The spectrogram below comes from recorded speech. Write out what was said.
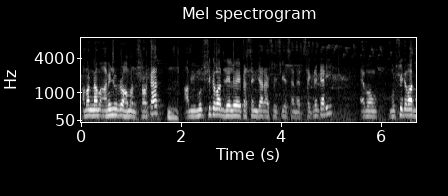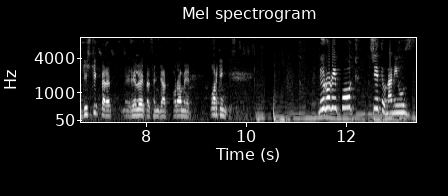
আমার নাম আমিনুর রহমান সরকার। আমি মুর্শিদাবাদ রেলওয়ে প্যাসেঞ্জার অ্যাসোসিয়েশনের সেক্রেটারি এবং মুর্শিদাবাদ ডিস্ট্রিক্ট রেলওয়ে প্যাসেঞ্জার ফোরামের working president. Bureau report Chetna news.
